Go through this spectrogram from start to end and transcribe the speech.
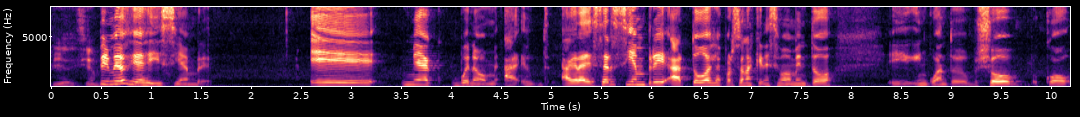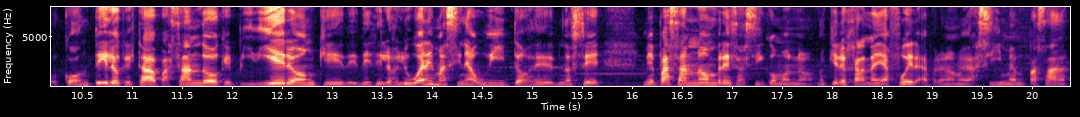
días de diciembre. Primeros días de diciembre. Eh, me bueno, a- agradecer siempre a todas las personas que en ese momento, eh, en cuanto yo co- conté lo que estaba pasando, que pidieron, que de- desde los lugares más inauditos, de- no sé, me pasan nombres así como, no, no quiero dejar a nadie afuera, pero no, me- así me pasan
